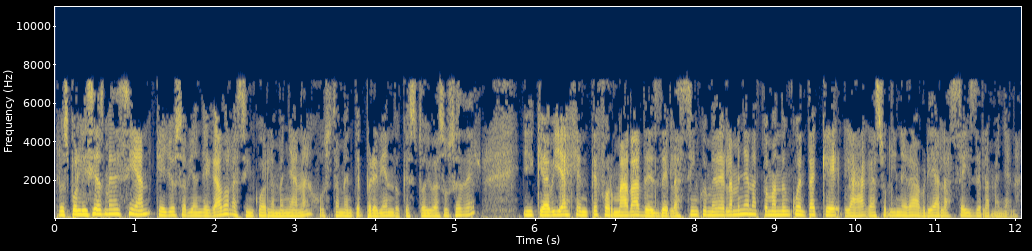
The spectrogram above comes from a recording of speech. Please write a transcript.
Los policías me decían que ellos habían llegado a las 5 de la mañana, justamente previendo que esto iba a suceder, y que había gente formada desde las cinco y media de la mañana, tomando en cuenta que la gasolinera abría a las 6 de la mañana.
